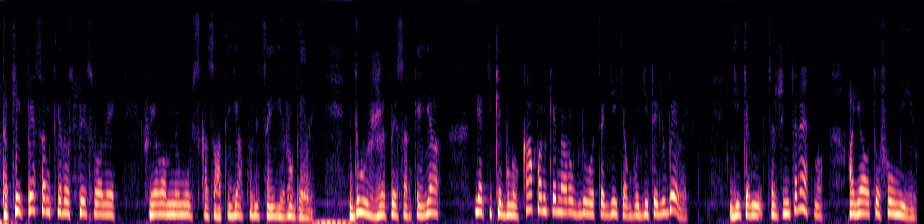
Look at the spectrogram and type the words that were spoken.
Такі писанки розписували, що я вам не можу сказати, як вони це їх робили. Дуже писанки. Я, я тільки було капанки нароблю, оце дітям, бо діти любили. Дітям це ж інтересно. А я ото що вмію.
